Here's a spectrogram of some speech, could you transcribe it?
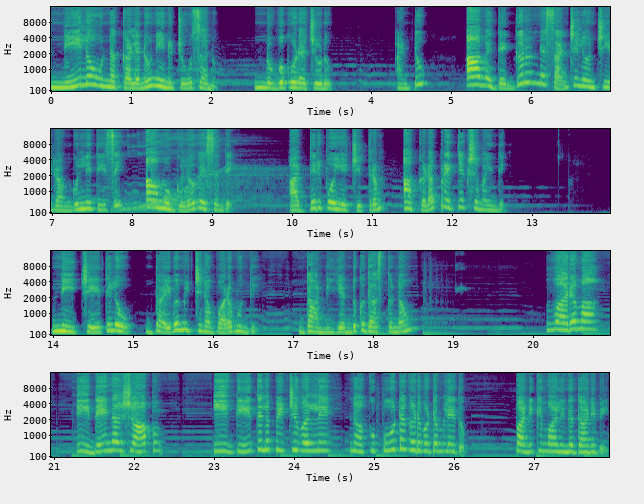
నీలో ఉన్న కళను నేను చూశాను. నువ్వు కూడా చూడు అంటూ ఆమె దగ్గరున్న సంచిలోంచి రంగుల్ని తీసి ఆ ముగ్గులో వేసింది. అద్దరిపోయే చిత్రం అక్కడ ప్రత్యక్షమైంది. నీ చేతిలో దైవమిచ్చిన వరముంది. దాన్ని ఎందుకు దాస్తున్నావు? వరమా? ఇదే నా శాపం? ఈ గీతల పిచ్చి వల్లే నాకు పూట గడవటం లేదు. పనికి మాలిన దానివి.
